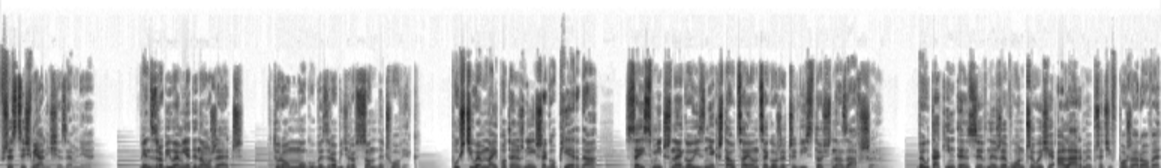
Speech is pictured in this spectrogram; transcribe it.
Wszyscy śmiali się ze mnie. Więc zrobiłem jedyną rzecz, którą mógłby zrobić rozsądny człowiek. Puściłem najpotężniejszego pierda, sejsmicznego i zniekształcającego rzeczywistość na zawsze. Był tak intensywny, że włączyły się alarmy przeciwpożarowe,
